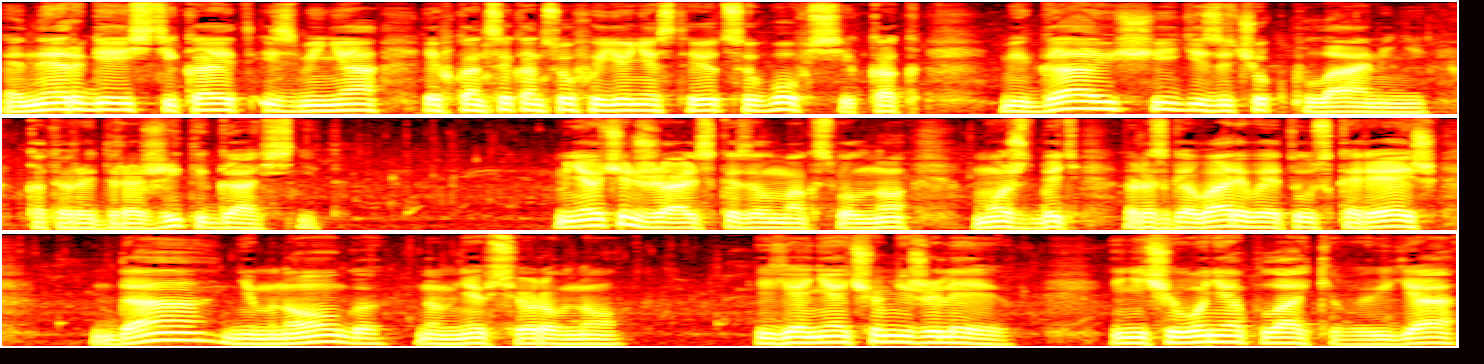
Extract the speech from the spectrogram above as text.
Энергия истекает из меня, и в конце концов ее не остается вовсе, как мигающий язычок пламени, который дрожит и гаснет. «Мне очень жаль», — сказал Максвелл, «но, может быть, разговаривая, ты ускоряешь?» «Да, немного, но мне все равно. И я ни о чем не жалею, и ничего не оплакиваю. Я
